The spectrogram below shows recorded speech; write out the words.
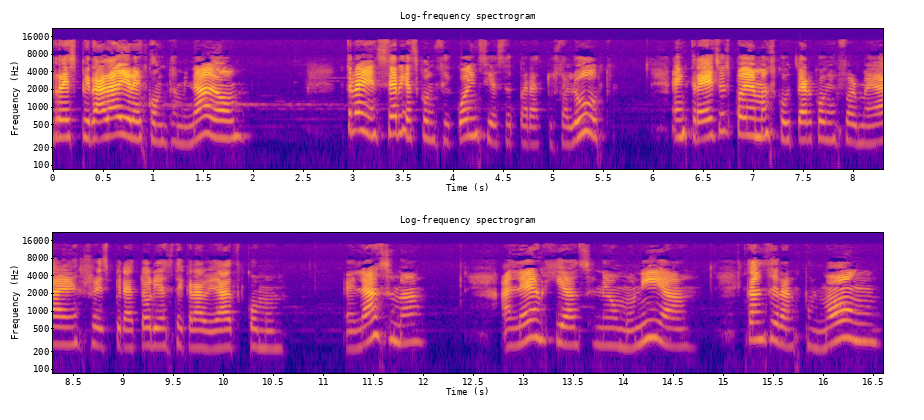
Respirar aire contaminado trae serias consecuencias para tu salud. Entre ellas podemos contar con enfermedades respiratorias de gravedad como el asma, alergias, neumonía, cáncer al pulmón,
